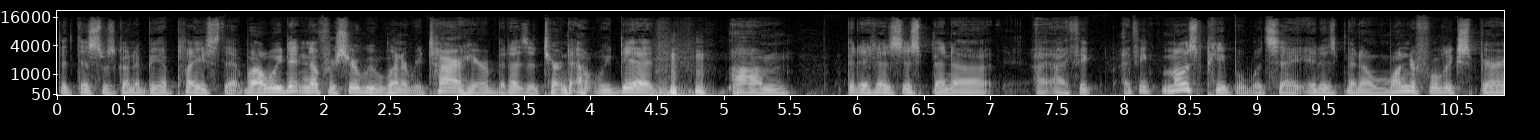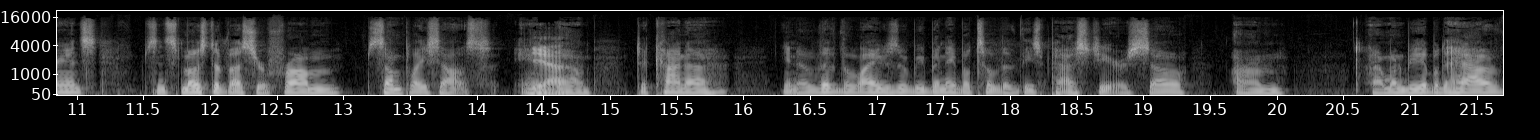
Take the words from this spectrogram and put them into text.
that this was going to be a place that well we didn't know for sure we were going to retire here, but as it turned out we did. um, but it has just been a I, I think I think most people would say it has been a wonderful experience since most of us are from someplace else. And Yeah. um, to kind of, you know, live the lives that we've been able to live these past years. So um, I want to be able to have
